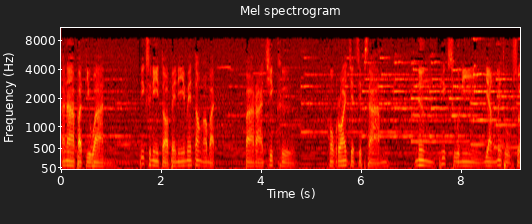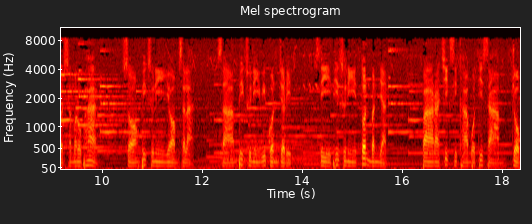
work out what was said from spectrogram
อนาปฏิวานภิกษุณีต่อไปนี้ไม่ต้องอบัตปาราชิกคือ 673 1. ภิกษุณียังไม่ถูกสวดสมรุภาพ 2. ภิกษุณียอมสละ 3. ภิกษุณีวิกลจริต 4. ภิกษุณีต้นบัญญัติ ปาราชิกสิกขาบทที่ 3 จบ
